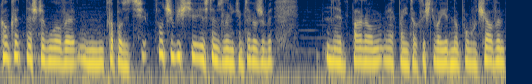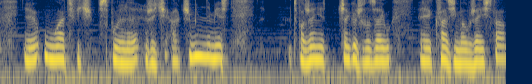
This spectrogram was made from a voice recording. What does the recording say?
konkretne, szczegółowe em, propozycje. Oczywiście jestem zwolennikiem tego, żeby parom, jak pani to określiła, jednopłciowym, e, ułatwić wspólne życie. Ale czym innym jest tworzenie czegoś w rodzaju e, quasi małżeństwa.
